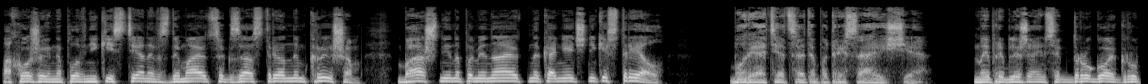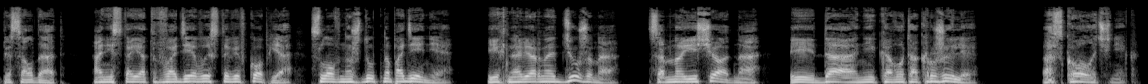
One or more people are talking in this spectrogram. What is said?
Похожие на плавники стены вздымаются к заостренным крышам. Башни напоминают наконечники стрел. Буря, отец, это потрясающе. Мы приближаемся к другой группе солдат. Они стоят в воде, выставив копья, словно ждут нападения. Их, наверное, дюжина. Со мной еще одна. И да, они кого-то окружили. Осколочник.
